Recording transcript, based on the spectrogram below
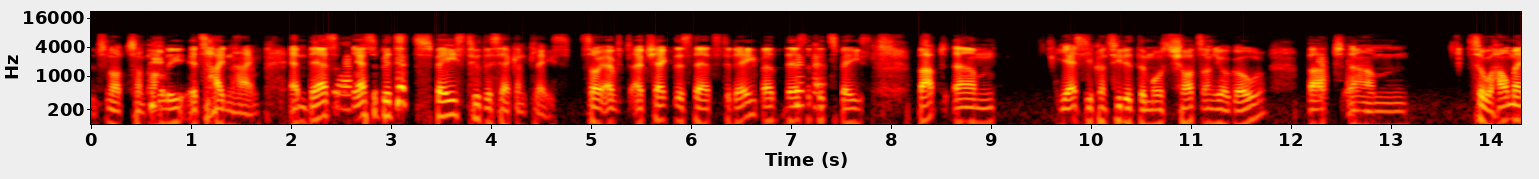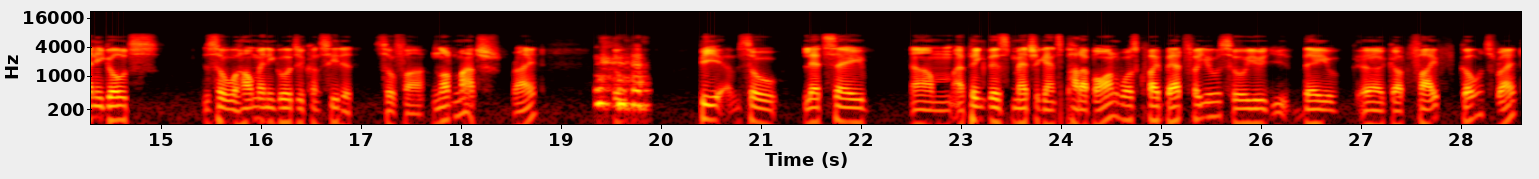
it's not St. Pauli, it's Heidenheim. And there's Yeah. there's a bit space to the second place. So I've I've checked the stats today, but there's a bit space. But um yes, you conceded the most shots on your goal, but um so how many goals so how many goals you conceded so far? Not much, right? So, be so let's say um, I think this match against Paderborn was quite bad for you. So you, you they uh, got five goals, right?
